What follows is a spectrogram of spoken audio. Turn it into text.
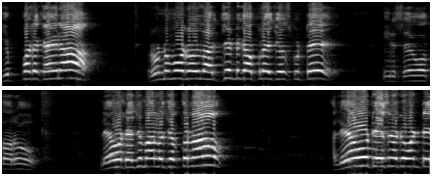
ఇప్పటికైనా రెండు మూడు రోజులు అర్జెంటుగా అప్లై చేసుకుంటే మీరు సేవ్ అవుతారు. లేఅవుట్ యజమానులు చెప్తున్నాం లేఅవుట్ వేసినటువంటి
